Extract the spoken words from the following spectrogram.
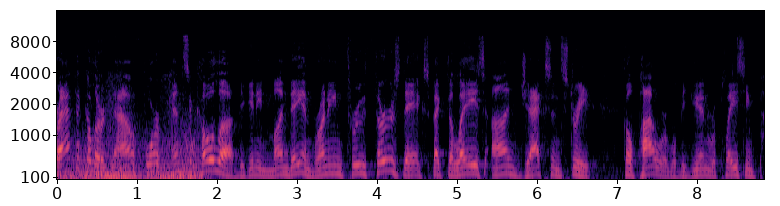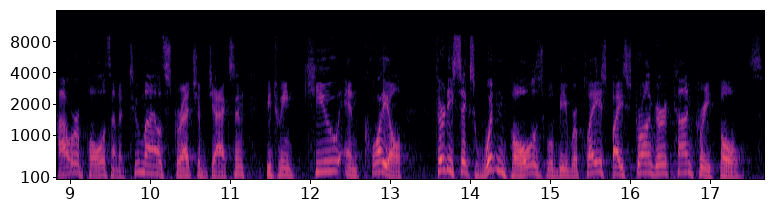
traffic alert now for Pensacola. Beginning Monday and running through Thursday, expect delays on Jackson Street. Gulf Power will begin replacing power poles on a two-mile stretch of Jackson between Q and Coil. 36 wooden poles will be replaced by stronger concrete poles.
